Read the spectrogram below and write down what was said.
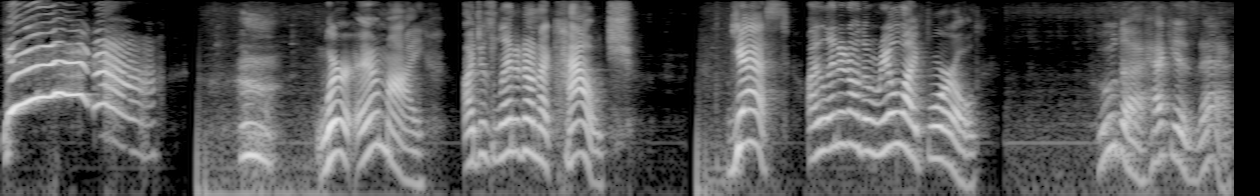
Yeah! Where am I? I just landed on a couch. Yes, I landed on the real life world. Who the heck is that?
